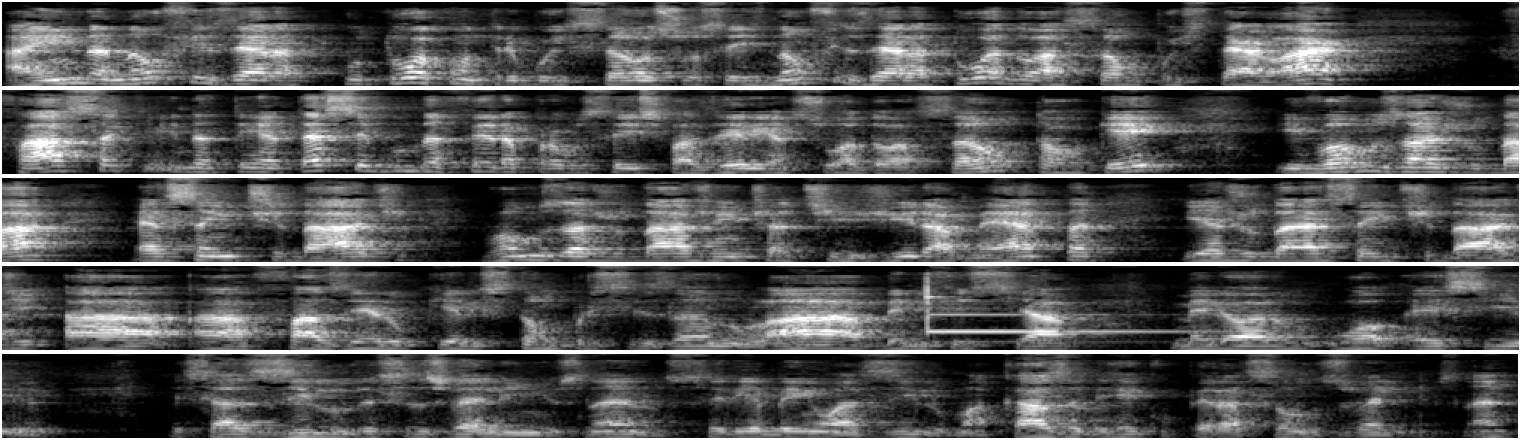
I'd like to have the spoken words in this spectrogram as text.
ainda não fizeram a tua contribuição, se vocês não fizeram a tua doação para o Sterlar, faça que ainda tem até segunda-feira para vocês fazerem a sua doação, tá ok? E vamos ajudar essa entidade, vamos ajudar a gente a atingir a meta e ajudar essa entidade a, a fazer o que eles estão precisando lá, a beneficiar melhor o, esse, esse asilo desses velhinhos, né? Seria bem um asilo, uma casa de recuperação dos velhinhos, né?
